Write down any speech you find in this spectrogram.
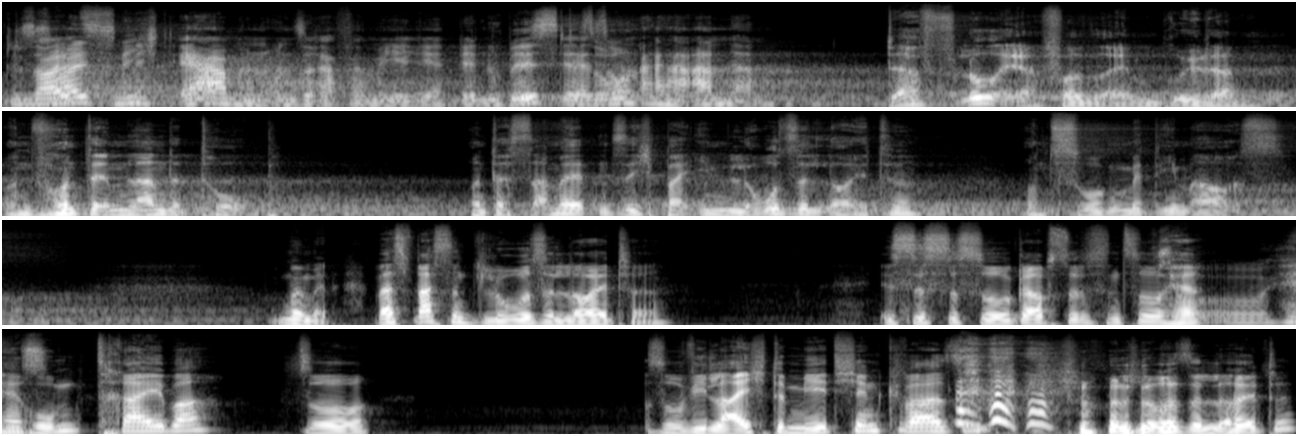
Du sollst nicht erben in unserer Familie, denn du bist der Sohn einer anderen. Da floh er vor seinen Brüdern und wohnte im Lande Tob. Und es sammelten sich bei ihm lose Leute und zogen mit ihm aus. Moment, was, was sind lose Leute? Ist es das so, glaubst du, das sind so, her So Hins- Herumtreiber? So, so wie leichte Mädchen quasi? lose Leute?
